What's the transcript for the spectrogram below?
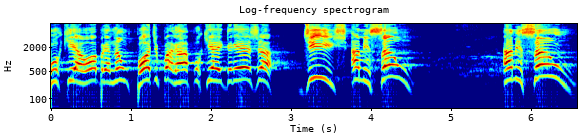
Porque a obra não pode parar, porque a igreja diz a missão. A missão.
